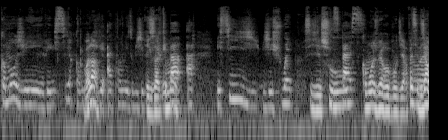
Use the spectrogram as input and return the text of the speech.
Comment je vais réussir, comment Voilà. je vais atteindre mes objectifs? Exactement. Et pas, ah, et si j'échouais Si j'échoue, comment je vais rebondir? En fait, c'est Ouais. déjà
